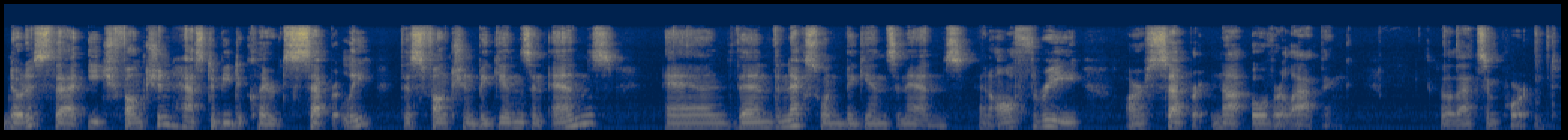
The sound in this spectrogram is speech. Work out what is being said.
Notice that each function has to be declared separately. This function begins and ends, and then the next one begins and ends. And all three are separate, not overlapping. So that's important.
